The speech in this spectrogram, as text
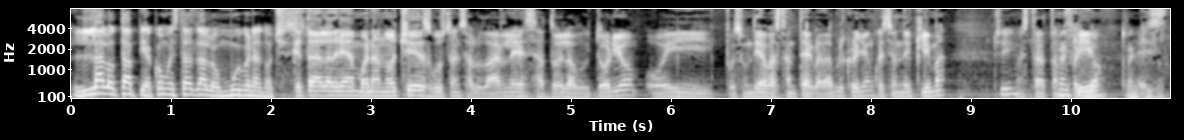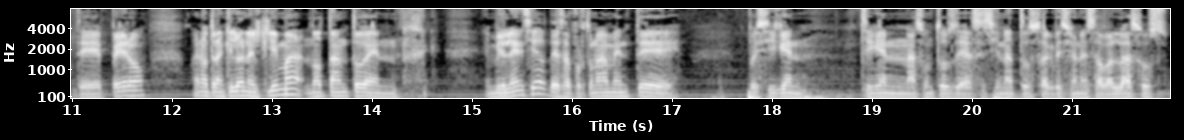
Lalo Tapia. ¿Cómo estás, Lalo? Muy buenas noches. ¿Qué tal, Adrián? Buenas noches. Gusto en saludarles a todo el auditorio. Hoy, pues, un día bastante agradable, creo yo, en cuestión del clima. Sí. No está tan tranquilo, frío. tranquilo. Este, pero, bueno, tranquilo en el clima, no tanto en, en violencia. Desafortunadamente, pues siguen siguen asuntos de asesinatos, agresiones a balazos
